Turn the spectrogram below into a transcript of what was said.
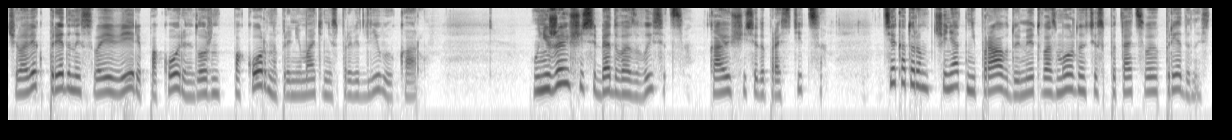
Человек, преданный своей вере, покорен, должен покорно принимать несправедливую кару. Унижающий себя да возвысится, кающийся да простится. Те, которым чинят неправду, имеют возможность испытать свою преданность.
